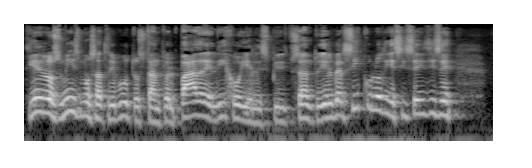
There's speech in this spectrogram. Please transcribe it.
Tienen los mismos atributos, tanto el Padre, el Hijo y el Espíritu Santo. Y el versículo 16 dice,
